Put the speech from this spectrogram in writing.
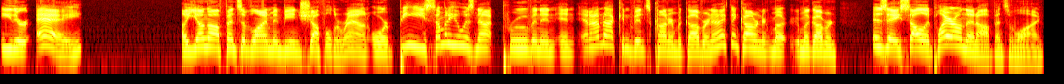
either a a young offensive lineman being shuffled around, or B, somebody who is not proven. And, and, and I'm not convinced Connor McGovern, and I think Connor McGovern is a solid player on that offensive line,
